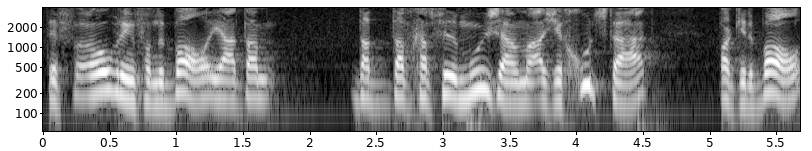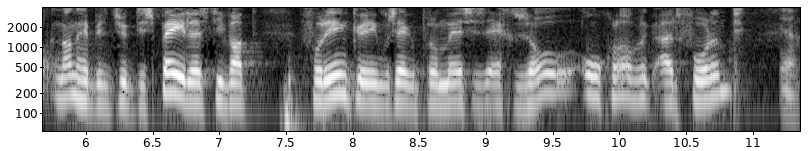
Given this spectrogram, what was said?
de verovering van de bal, ja, dan, dat, dat gaat veel moeizamer. Maar als je goed staat, pak je de bal. En dan heb je natuurlijk de spelers die wat voorin kunnen. Ik moet zeggen, Promes is echt zo ongelooflijk uit vorm. Ja.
